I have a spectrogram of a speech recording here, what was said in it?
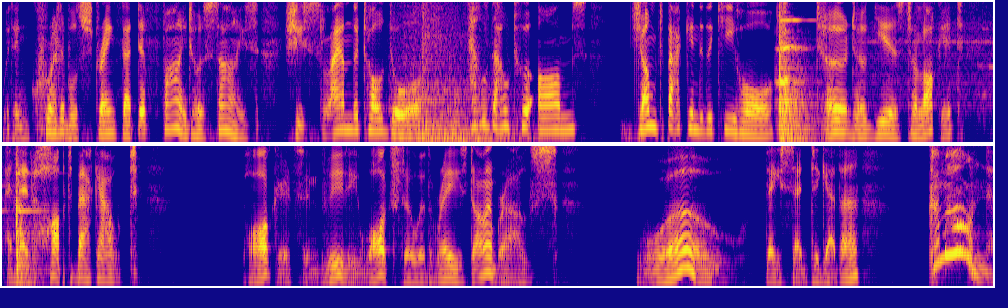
With incredible strength that defied her size, she slammed the tall door, held out her arms, jumped back into the keyhole, turned her gears to lock it, and then hopped back out. Pockets and Petey watched her with raised eyebrows. Whoa, they said together. Come on,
